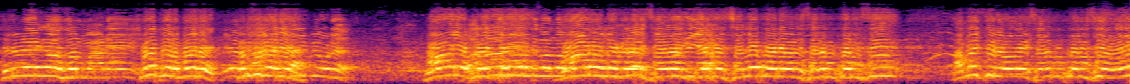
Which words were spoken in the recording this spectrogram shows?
திருவேங்கை வாசல் மாடு. சூப்பர் மாடு பிடிச்சு மாடு பிடிச்சா மாடு நகர செயலாளர் செல்லப்பாடி அவர்கள் சிறப்பு பரிசு அமைச்சர் சிறப்பு பரிசு. ஒரே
